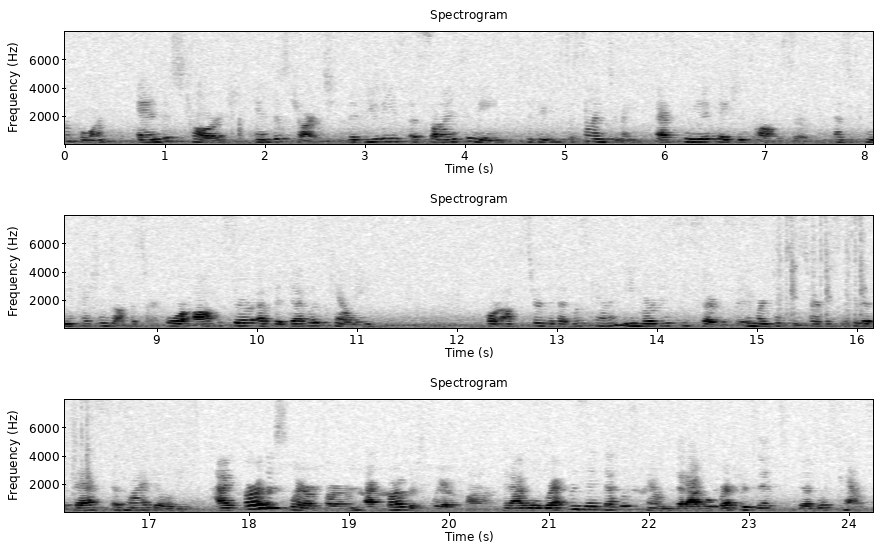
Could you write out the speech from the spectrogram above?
perform and discharge and discharge the duties assigned to me the duties assigned to me as communications officer as a communications officer or officer of the Douglas County or officer of the Douglas County. Emergency Services. Emergency Services. To the best of my abilities. I further swear affirm. I further swear affirm. That I will represent Douglas County. That I will represent Douglas County.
